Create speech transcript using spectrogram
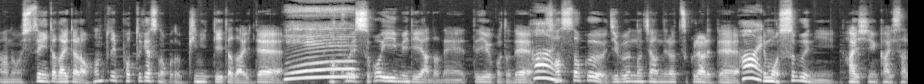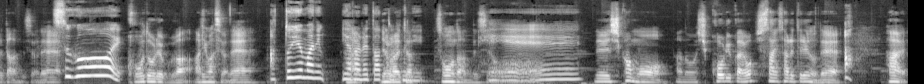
あの、出演いただいたら、本当にポッドキャストのことを気に入っていただいて。あこれすごいいいメディアだねっていうことで、はい早速自分のチャンネルを作られて、はいでもうすぐに配信開始されたんですよね。すごい。行動力がありますよね。あっという間にやられたっていうふうに。はいやられたそうなんですよ。で、しかも、あの、交流会を主催されているので、あはい。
